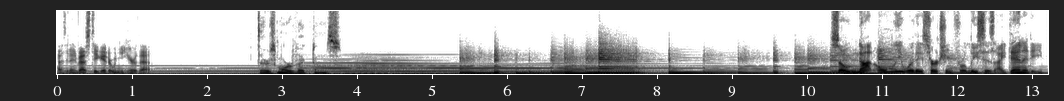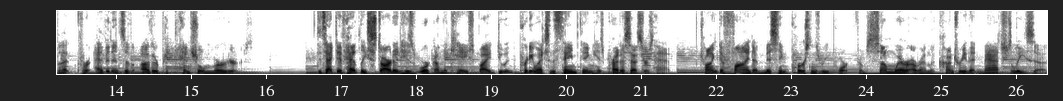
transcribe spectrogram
as an investigator when you hear that? There's more victims. So, not only were they searching for Lisa's identity, but for evidence of other potential murders. Detective Headley started his work on the case by doing pretty much the same thing his predecessors had trying to find a missing persons report from somewhere around the country that matched Lisa.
